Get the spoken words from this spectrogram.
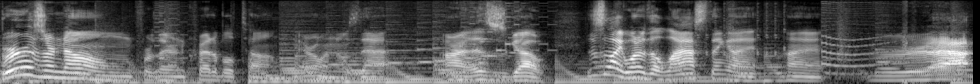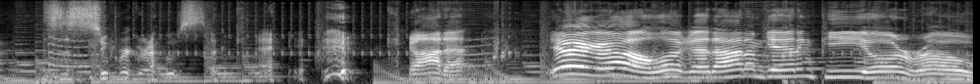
Birds are known for their incredible tongue. Everyone knows that. Alright, let's go. This is like one of the last thing I... I this is super gross. Okay. Got it. Here you go. Look at that. I'm getting Pyoro.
